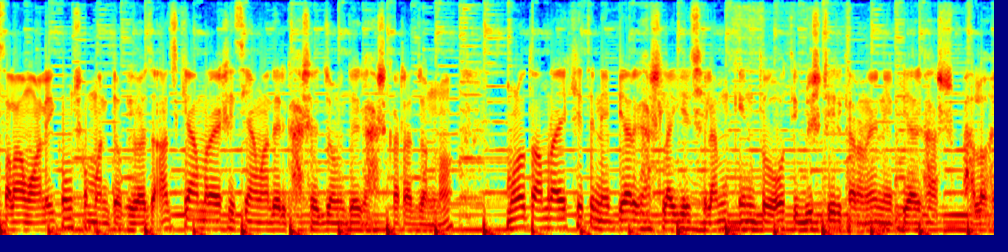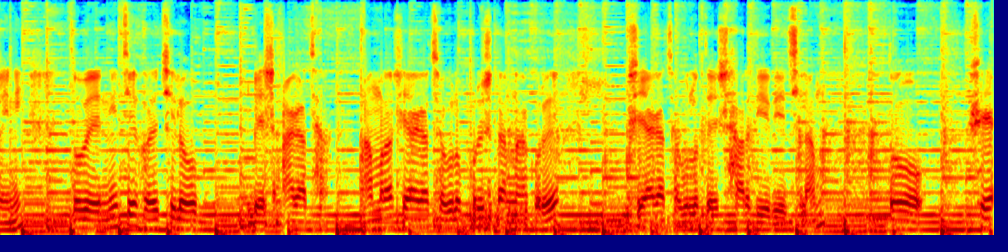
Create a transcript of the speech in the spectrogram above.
আসসালামু আলাইকুম সম্মানিত ভিউয়ার্স আজকে আমরা এসেছি আমাদের ঘাসের জমিতে ঘাস কাটার জন্য। মূলত আমরা এক্ষেত্রে ক্ষেতে নেপিয়ার ঘাস লাগিয়েছিলাম, কিন্তু অতিবৃষ্টির কারণে নেপিয়ার ঘাস ভালো হয়নি। তবে নিচে হয়েছিল বেশ আগাছা। আমরা সেই আগাছাগুলো পরিষ্কার না করে সেই আগাছাগুলোতে সার দিয়ে দিয়েছিলাম। তো সেই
